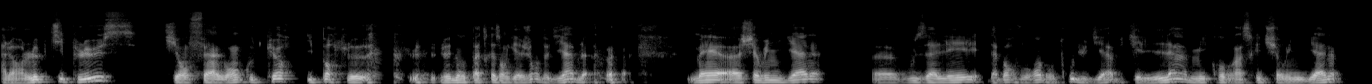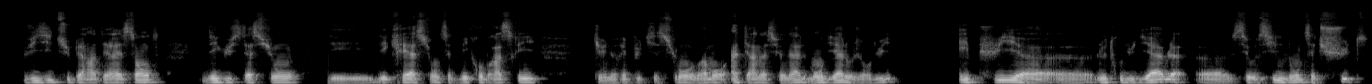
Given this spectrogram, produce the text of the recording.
Alors, le petit plus qui en fait un grand coup de cœur, il porte le, le, nom pas très engageant de Diable. Mais à Shawinigan, vous allez d'abord vous rendre au Trou du Diable, qui est la microbrasserie de Shawinigan. Visite super intéressante, dégustation des, des créations de cette microbrasserie qui a une réputation vraiment internationale, mondiale aujourd'hui. Et puis, euh, le trou du diable, euh, c'est aussi le nom de cette chute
